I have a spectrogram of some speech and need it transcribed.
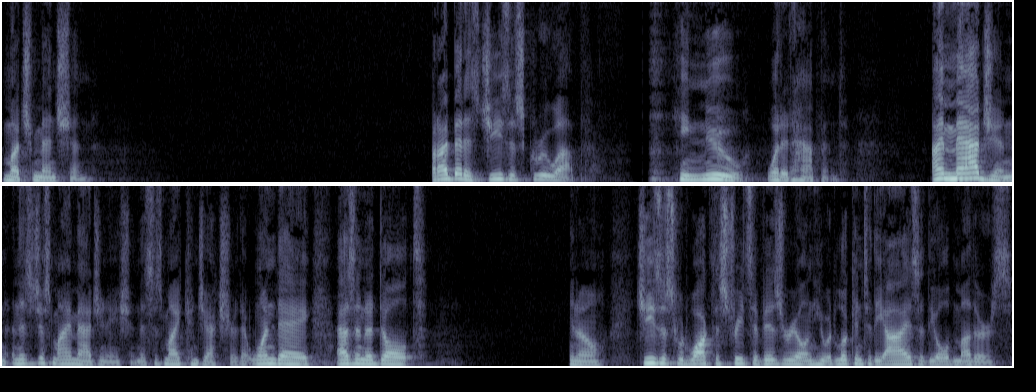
much mention. But I bet as Jesus grew up, he knew what had happened. I imagine, and this is just my imagination, this is my conjecture, that one day as an adult, you know, Jesus would walk the streets of Israel and he would look into the eyes of the old mothers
